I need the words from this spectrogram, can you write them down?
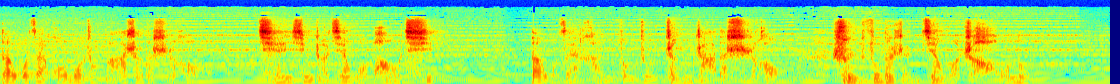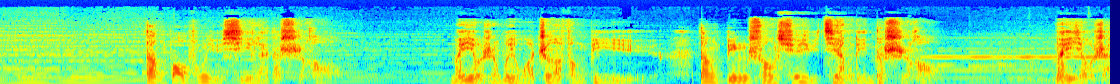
当我在荒漠中跋涉的时候，前行者将我抛弃；当我在寒风中挣扎的时候，顺风的人将我嘲弄；当暴风雨袭来的时候，没有人为我遮风避雨。当冰霜雪雨降临的时候，没有人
